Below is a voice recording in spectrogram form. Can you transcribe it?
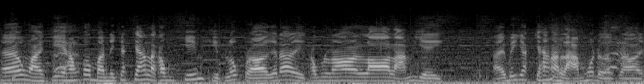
Thế ở ngoài kia không có mình thì chắc chắn là không chiếm kịp lúc rồi. Cái đó thì không lo lo làm gì. Tại biết chắc chắn là làm có được rồi.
